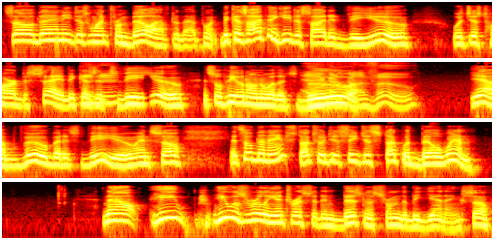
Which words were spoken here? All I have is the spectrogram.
so then he just went from Bill after that point because I think he decided VU was just hard to say because it's VU, and so people don't know whether it's VU or Vu. yeah, VU, but it's VU, and so and so the name stuck. So just he just stuck with Bill Nguyen. Now he he was really interested in business from the beginning. So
